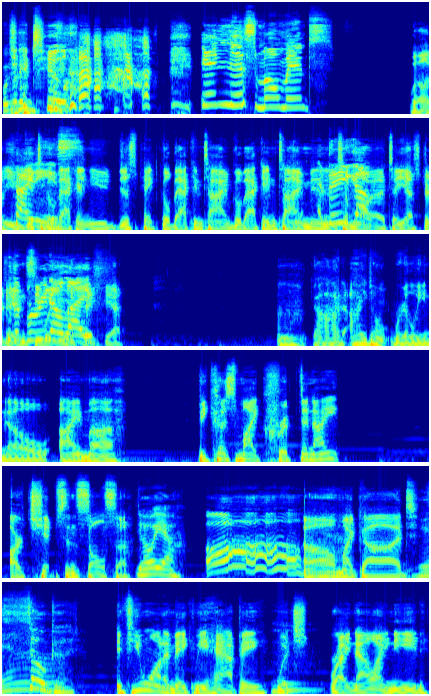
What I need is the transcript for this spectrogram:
we're going to do in this moment. Well, you get to go back and you just pick go back in time. Go back in time and tomorrow go. to yesterday To the and see what you burrito would have life. picked. Yeah. Oh God, I don't really know. I'm uh because my kryptonite are chips and salsa. Oh, yeah. Oh, Oh my God. Yeah. so good. If you want to make me happy, which right now I need,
